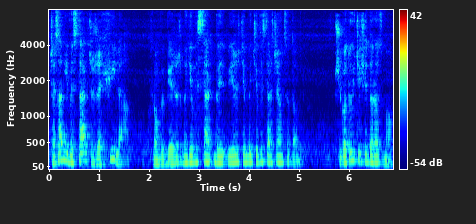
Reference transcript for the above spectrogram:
Czasami wystarczy, że chwila, którą wybierzesz, będzie wystar- wybierzecie, będzie wystarczająco dobra. Przygotujcie się do rozmowy.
